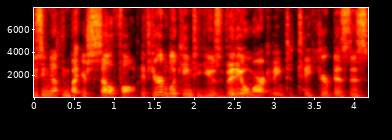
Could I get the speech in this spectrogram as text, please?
using nothing but your cell phone. If you're looking to use video marketing to take your business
